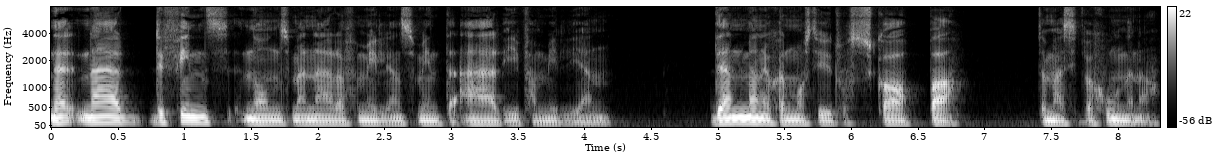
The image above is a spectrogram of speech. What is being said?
när, när det finns någon som är nära familjen som inte är i familjen, den människan måste ju då skapa de här situationerna.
